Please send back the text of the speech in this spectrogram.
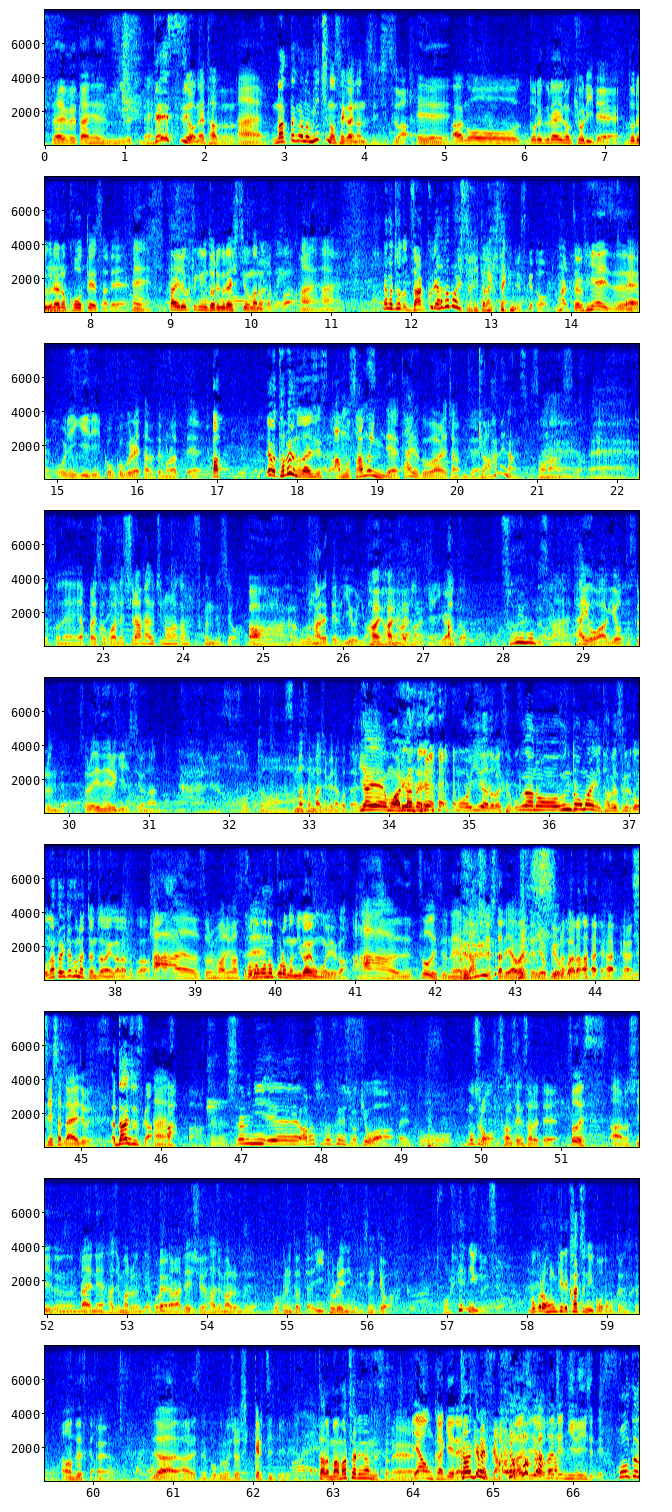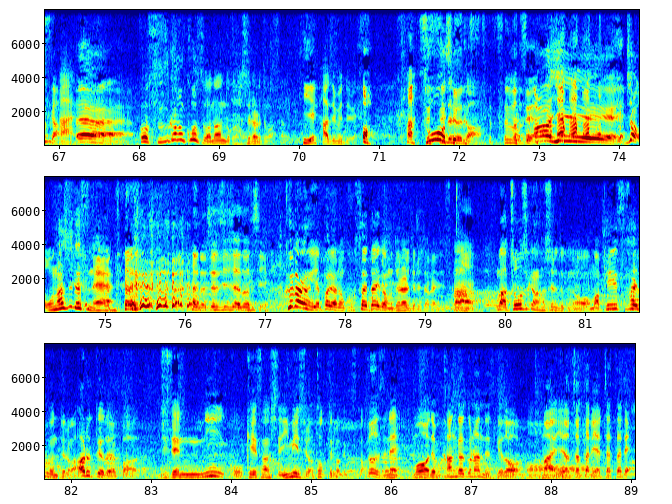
だいぶ大変ですね。ですよね多分、はい。全くあの未知の世界なんですよ実はええあのーどれぐらいの距離でどれぐらいの高低差で、え体力的にどれぐらい必要なのかとか、えはいはなんかちょっとざっくりアドバイスをいただきたいんですけどい。まあとりあえず、えおにぎり5個ぐらい食べてもらって。あやっぱ食べるの大事ですか？あ、もう寒いんで体力奪われちゃうんで。今日雨なんですよ、ね、そうなんですよ。ちょっとね、やっぱりそこはね、知らないうちのお腹が空くんですよ。ああなるほどね晴れてる日よりは。はいはいはいはい意外と。そういうもんですか。はい。体温を上げようとするんで、それエネルギー必要なんで。ほど。すみません、真面目な答えで。いやいやもうありがたいです。もういいアドバイスよ僕あの運動前に食べ過ぎるとお腹痛くなっちゃうんじゃないかなとか。ああ、それもありますね。子供の頃の苦い思い出が。ああそうですよね。ダッシュしたらやばいですよねよくよくから自転車大丈夫です。あ大丈夫ですか、はい。ちなみに、えー、荒城選手は今日は、えー、ともちろん参戦されてそうです。あのシーズン来年始まるんでこれから練習始まるんで僕にとってはいいトレーニングですね今日は。トレーニングですよ僕ら本気で勝ちに行こうと思ってるんですけど、あ本当ですか、えじゃああれですね僕の後ろしっかりついてきてくださえただママチャリなんですよね。いいや関係ない。関係ないですか？同じ同じ二輪車です。本当ですか、はい。ええ。この鈴鹿のコースは何度か走られてます？いえ初めてです。あそうですか？すみません。あいえいえじゃあ同じですね。あの初心者同士。普段やっぱりあの国際大会も出られてるじゃないですか、はまあ長時間走る時の、まあ、ペース配分っていうのはある程度やっぱ事前にこう計算してイメージは取ってるわけですか？そうですね。もうでも感覚なんですけどまあやっちゃったらやっちゃったで。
